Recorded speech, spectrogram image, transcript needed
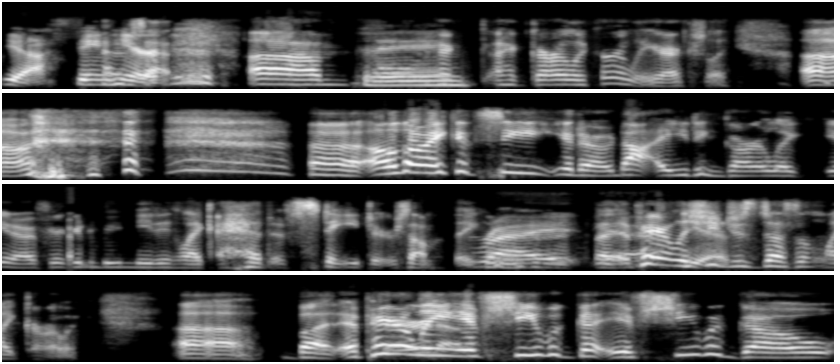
Yeah, same here. um, Same. had, I had garlic earlier, actually. Uh, uh, although I could see, you know, not eating garlic, you know, if you're going to be meeting like a head of state or something. Right, But yeah. apparently she Yes. just doesn't like garlic. Uh, but apparently if she would go, if she would go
